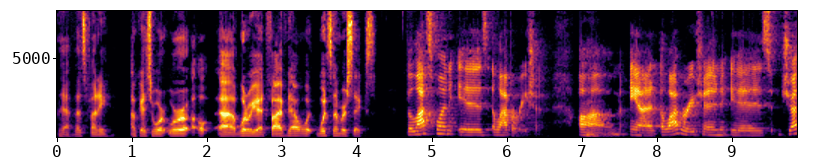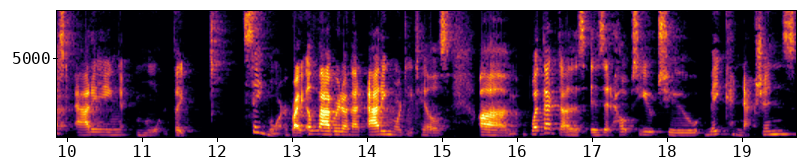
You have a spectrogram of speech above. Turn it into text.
Yeah, that's funny. Okay, so we're, we're oh, uh, what are we at five now? What, what's number six? The last one is elaboration. Hmm. Um, And elaboration is just adding more, like say more, right? Elaborate on that, adding more details. Um, what that does is it helps you to make connections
